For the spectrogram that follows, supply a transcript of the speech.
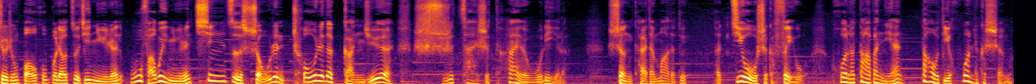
这种保护不了自己女人、无法为女人亲自手刃仇人的感觉，实在是太无力了。盛太太骂的对，他就是个废物，混了大半年，到底混了个什么？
